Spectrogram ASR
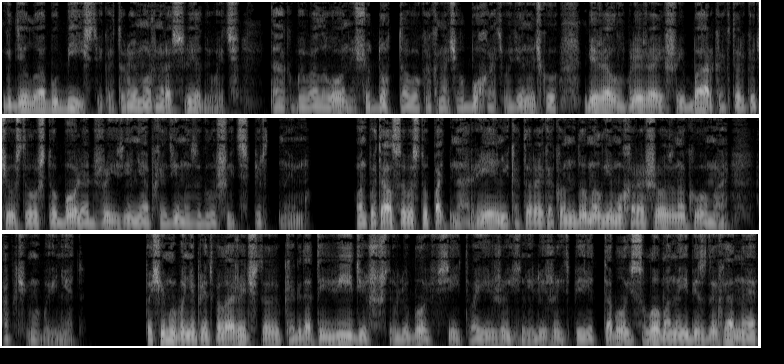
к делу об убийстве, которое можно расследовать. Так бывало он, еще до того, как начал бухать в одиночку, бежал в ближайший бар, как только чувствовал, что боль от жизни необходимо заглушить спиртным. Он пытался выступать на арене, которая, как он думал, ему хорошо знакома, а почему бы и нет. Почему бы не предположить, что когда ты видишь, что любовь всей твоей жизни лежит перед тобой, сломанная и бездыханная,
